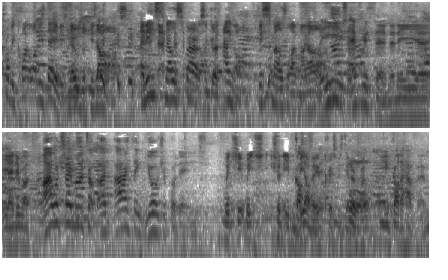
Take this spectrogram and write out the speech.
probably quite a lot of his day with his nose up his arse, and he smells sprouts and goes, "Hang on, this smells like my arse." He eats everything, and he, uh, yeah, didn't want. I would say my top. I, I think Yorkshire puddings. which which shouldn't even got be on a Christmas dinner. You've got to have them.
